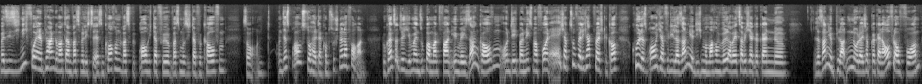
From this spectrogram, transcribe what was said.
Weil sie sich nicht vorher den Plan gemacht haben, was will ich zu essen kochen, was brauche ich dafür, was muss ich dafür kaufen. So, und, und das brauchst du halt, dann kommst du schneller voran. Du kannst natürlich immer in den Supermarkt fahren, irgendwelche Sachen kaufen und dich beim nächsten Mal freuen, ey, ich habe zufällig Hackfleisch gekauft. Cool, das brauche ich ja für die Lasagne, die ich mal machen will, aber jetzt habe ich ja gar keine Lasagneplatten oder ich habe gar keine Auflaufform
